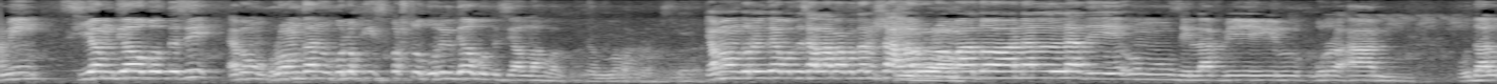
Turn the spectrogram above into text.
আমি সিয়াম দিয়েও বলতেছি এবং রমজান উপলক্ষে স্পষ্ট দলিল দিয়েও বলতেছি আল্লাহ কেমন দলিল দিয়ে বলতেছে? আল্লাহ বলেন শাহরু রমাদান আল্লাযী উনজিলা ফীহিল কুরআন হুদাল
